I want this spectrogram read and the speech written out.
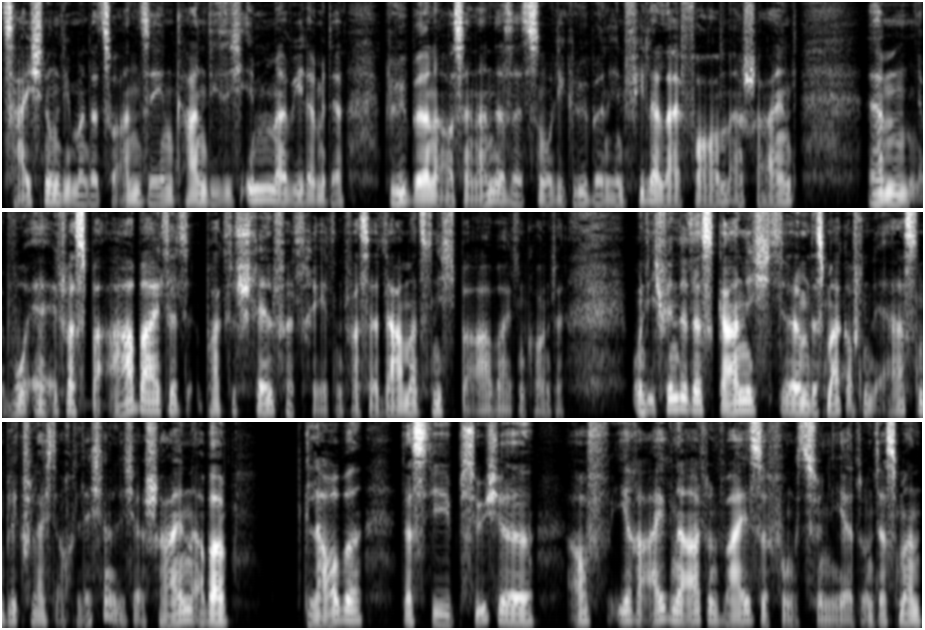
Zeichnungen, die man dazu ansehen kann, die sich immer wieder mit der Glühbirne auseinandersetzen, wo die Glühbirne in vielerlei Form erscheint, ähm, wo er etwas bearbeitet, praktisch stellvertretend, was er damals nicht bearbeiten konnte. Und ich finde das gar nicht, ähm, das mag auf den ersten Blick vielleicht auch lächerlich erscheinen, aber ich glaube, dass die Psyche auf ihre eigene Art und Weise funktioniert und dass man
